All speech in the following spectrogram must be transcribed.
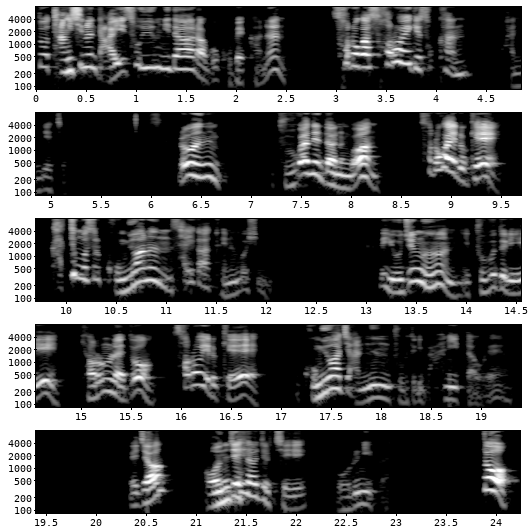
또 당신은 나의 소유입니다라고 고백하는 서로가 서로에게 속한 관계죠. 여러분 부부가 된다는 건 서로가 이렇게 같은 것을 공유하는 사이가 되는 것입니다. 근데 요즘은 부부들이 결혼을 해도 서로 이렇게 공유하지 않는 부부들이 많이 있다고 그래요. 왜죠? 언제 헤어질지 모르니까요. 또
